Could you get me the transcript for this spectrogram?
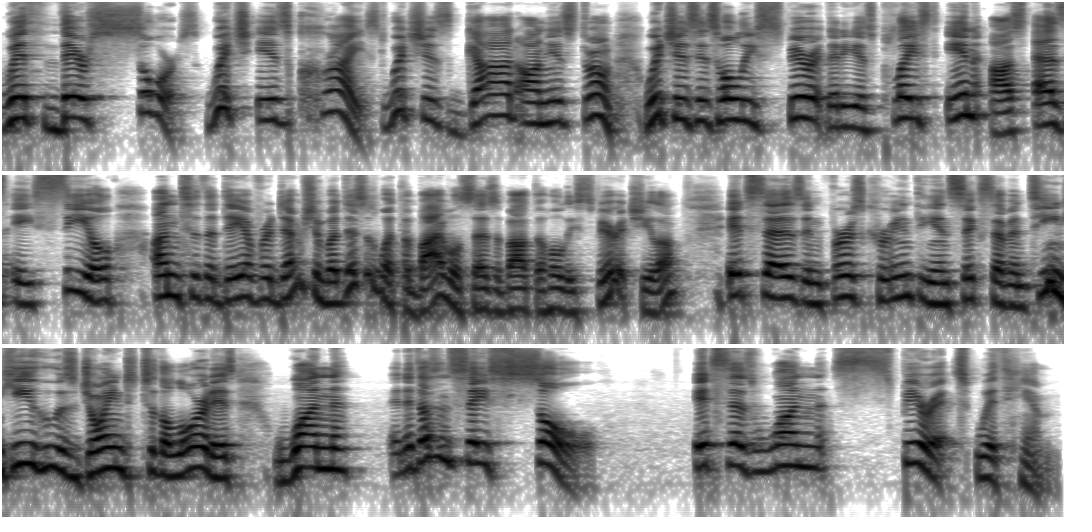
with their source, which is Christ, which is God on his throne, which is his Holy Spirit that he has placed in us as a seal unto the day of redemption. But this is what the Bible says about the Holy Spirit, Sheila. It says in 1 Corinthians 6 17, he who is joined to the Lord is one, and it doesn't say soul, it says one spirit with him.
